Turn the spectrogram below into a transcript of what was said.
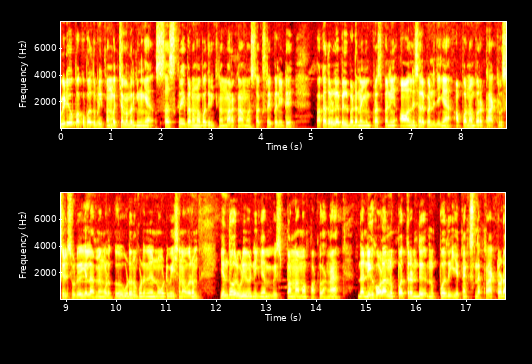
வீடியோ பார்க்க போகிறதுபடி நம்ம சேனல் இருக்கீங்க. சப்ஸ்கிரைப் பண்ணாமல் பார்த்துருக்கீங்கன்னா மறக்காமல் சப்ஸ்கிரைப் பண்ணிவிட்டு பக்கத்தில் உள்ள பெல் பட்டனையும் ப்ரெஸ் பண்ணி ஆல்னு செலக்ட் பண்ணிச்சிங்க அப்போ நம்ம போகிற டிராக்டர் சேல்ஸ் வீடியோ எல்லாமே உங்களுக்கு உடனுக்குடனே நோட்டிஃபிகேஷன் வரும். எந்த ஒரு வீடியோ நீங்கள் மிஸ் பண்ணாமல் பார்க்கலாங்க. இந்த நியூ ஹோலா முப்பத்தி ரெண்டு முப்பது என்எக்ஸ் இந்த டிராக்டரோட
